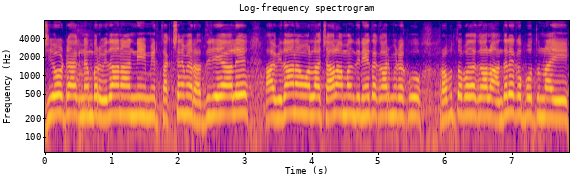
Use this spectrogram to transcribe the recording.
జియో ట్యాగ్ నెంబర్ విధానాన్ని మీరు తక్షణమే రద్దు చేయాలి. ఆ విధానం వల్ల చాలామంది నేత కార్మికులకు ప్రభుత్వ పథకాలు అందలేకపోతున్నాయి.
